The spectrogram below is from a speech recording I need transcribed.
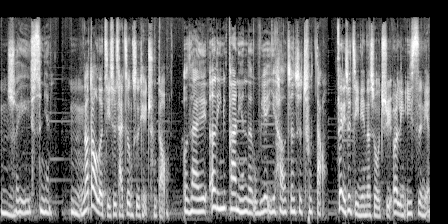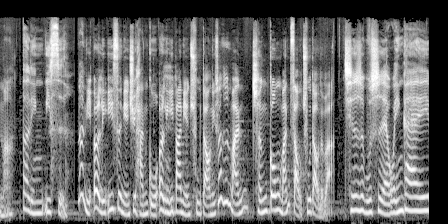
嗯，所以四年。嗯，那到了几时才正式可以出道？我在二零一八年的五月一号正式出道。所以你是几年的时候去？二零一四年吗？二零一四。那你二零一四年去韩国，二零一八年出道，你算是蛮成功、蛮早出道的吧？其实不是哎，我应该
